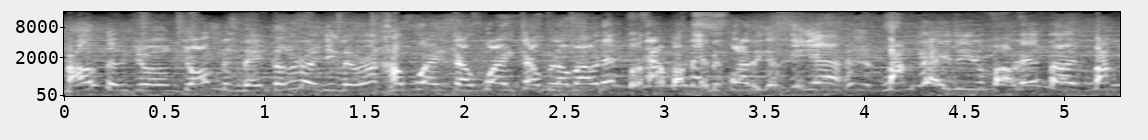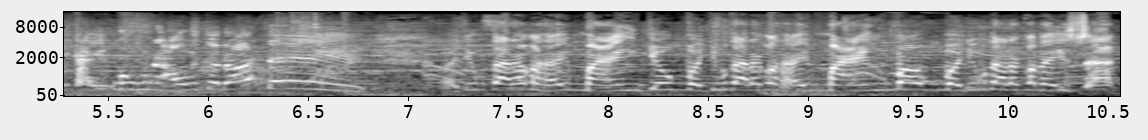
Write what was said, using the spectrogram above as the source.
Bảo từ trường trốn đừng đệ tử rồi, nhưng điều đó không quan trọng quan trọng là bao đét tôi đang bắn đây được qua đi kia bắn đây đi bao đét ơi bắn tay bùng đầu cho đó đi và chúng ta đã có thể mạng chung và chúng ta đã có thể mạng vong và chúng ta đã có thể sát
